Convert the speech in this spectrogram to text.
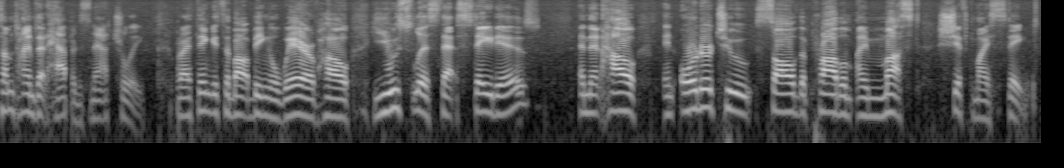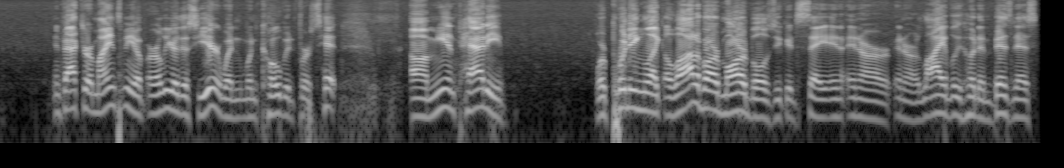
Sometimes that happens naturally. But I think it's about being aware of how useless that state is and then how in order to solve the problem I must shift my state. In fact, it reminds me of earlier this year when when COVID first hit. Um, me and Pattie we're putting like a lot of our marbles you could say in, in our in our livelihood and business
